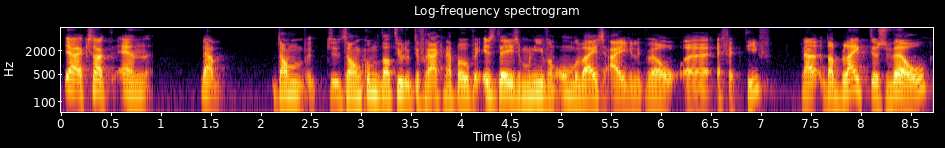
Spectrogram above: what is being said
Ja, exact. En ja, dan, dan komt natuurlijk de vraag naar boven: is deze manier van onderwijs eigenlijk wel eh, effectief? Nou, dat blijkt dus wel.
